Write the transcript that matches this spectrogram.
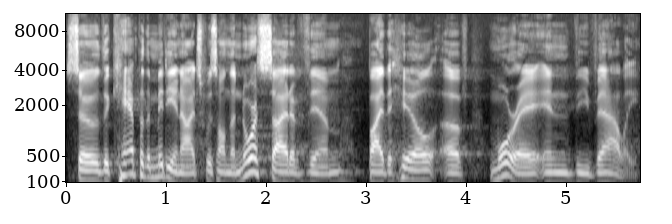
So the camp of the Midianites was on the north side of them by the hill of Moreh in the valley.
